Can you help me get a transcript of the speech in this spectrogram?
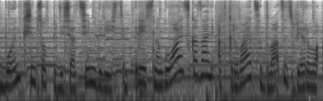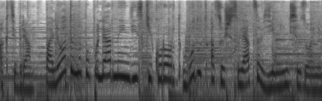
Boeing 757-200. Рейс на Гуа из Казани открывается 21 октября. Полеты на популярный индийский курорт будут осуществляться в зимнем сезоне.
